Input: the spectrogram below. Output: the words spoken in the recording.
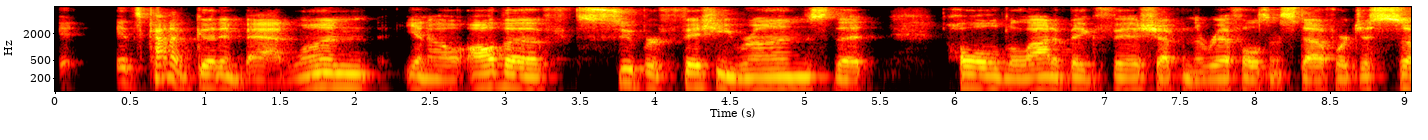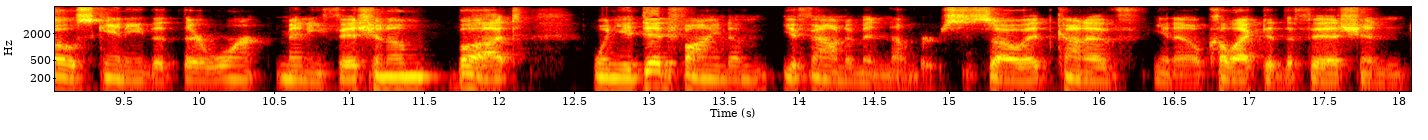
it, it's kind of good and bad. One, you know, all the f- super fishy runs that hold a lot of big fish up in the riffles and stuff were just so skinny that there weren't many fish in them. But when you did find them, you found them in numbers. So it kind of, you know, collected the fish in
